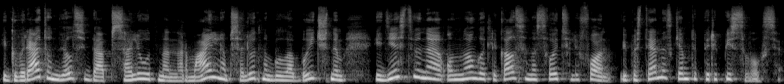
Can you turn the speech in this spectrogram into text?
И говорят, он вел себя абсолютно нормально, абсолютно был обычным. Единственное, он много отвлекался на свой телефон и постоянно с кем-то переписывался.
